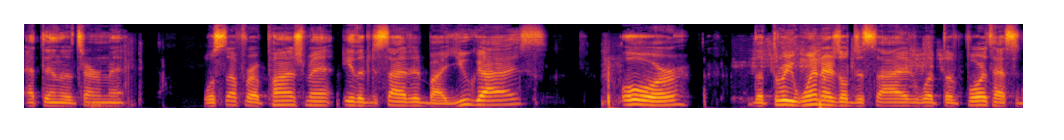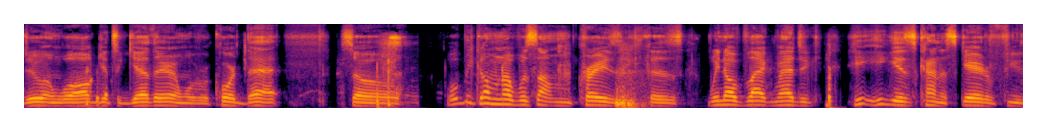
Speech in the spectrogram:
at the end of the tournament will suffer a punishment either decided by you guys or the three winners will decide what the fourth has to do and we'll all get together and we'll record that. So we'll be coming up with something crazy because we know black magic he, he gets kind of scared of a few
